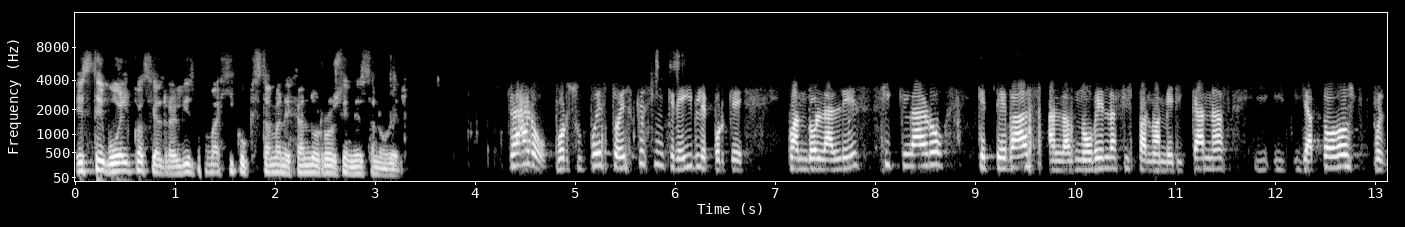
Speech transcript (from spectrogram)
este vuelco hacia el realismo mágico que está manejando Rossi en esta novela. Claro, por supuesto, es que es increíble porque cuando la lees, sí, claro que te vas a las novelas hispanoamericanas y, y, y a todos, pues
